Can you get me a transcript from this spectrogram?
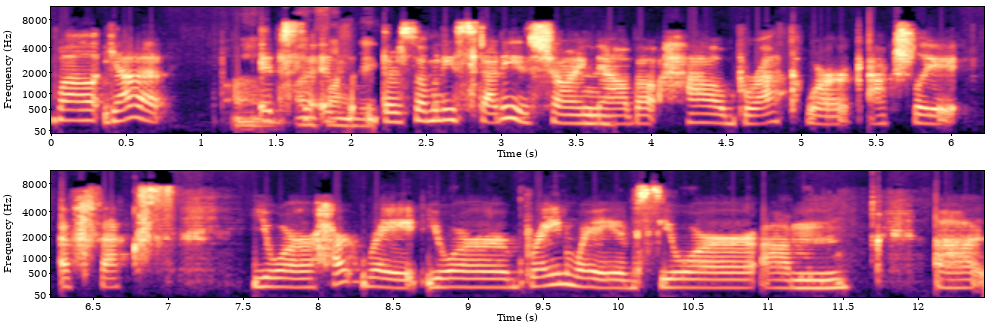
Well, yeah, Um, it's, it's there's so many studies showing now about how breath work actually affects your heart rate, your brain waves, your um, uh,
